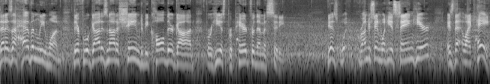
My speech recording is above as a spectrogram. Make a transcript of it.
that is a heavenly one. Therefore, God is not ashamed to be called their God, for he has prepared for them a city. Yes, understand what he is saying here is that, like, hey,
